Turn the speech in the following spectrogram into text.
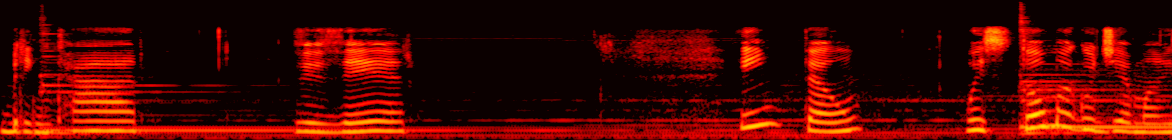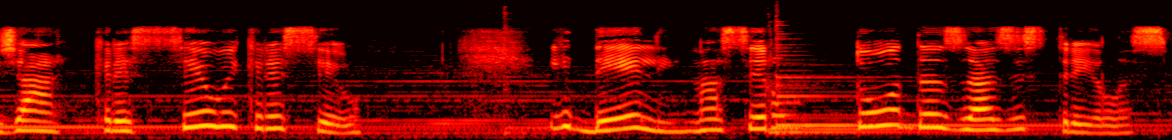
brincar, viver. então, o estômago de Iemanjá cresceu e cresceu, e dele nasceram todas as estrelas.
